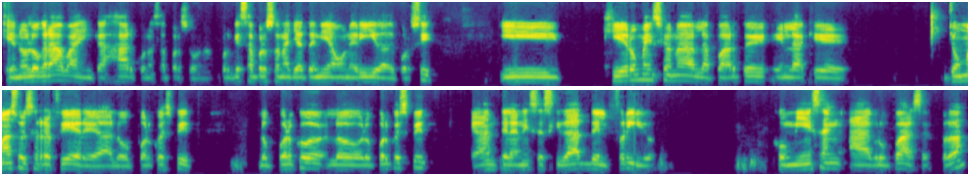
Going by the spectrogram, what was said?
que no lograba encajar con esa persona, porque esa persona ya tenía una herida de por sí. Y quiero mencionar la parte en la que John Maxwell se refiere a los puerco speed. Los puerco, lo, puerco speed, ante la necesidad del frío, comienzan a agruparse, ¿verdad?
